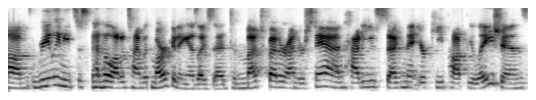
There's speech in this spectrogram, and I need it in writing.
um, really needs to spend a lot of time with marketing, as I said, to much better understand how do you segment your key populations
